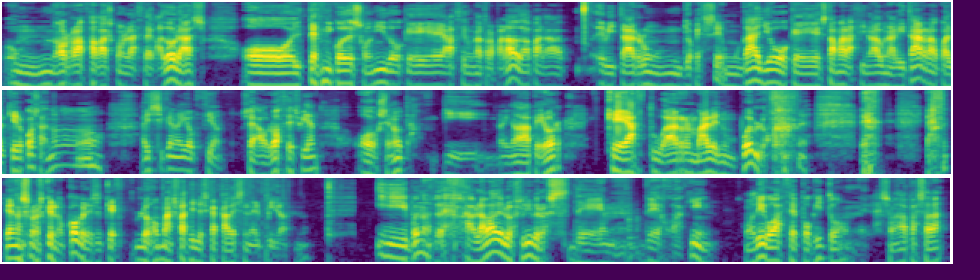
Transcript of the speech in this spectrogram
unos ráfagas con las cegadoras. O el técnico de sonido que hace una atrapalada para evitar un, yo qué sé, un gallo o que está mal afinada una guitarra o cualquier cosa. No, no, no. Ahí sí que no hay opción. O sea, o lo haces bien o se nota. Y no hay nada peor que actuar mal en un pueblo. ya no son los que no cobres, es que lo más fácil es que acabes en el pilón. Y bueno, hablaba de los libros de, de Joaquín. Como digo, hace poquito, la semana pasada,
